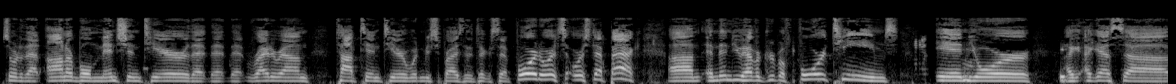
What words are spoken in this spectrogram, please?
sort of that honorable mention tier, that, that, that right around top 10 tier. Wouldn't be surprised if they took a step forward or, or a step back. Um, and then you have a group of four teams in your, I, I guess, uh,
